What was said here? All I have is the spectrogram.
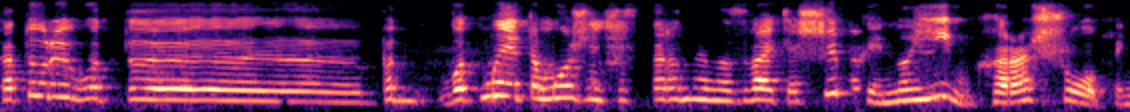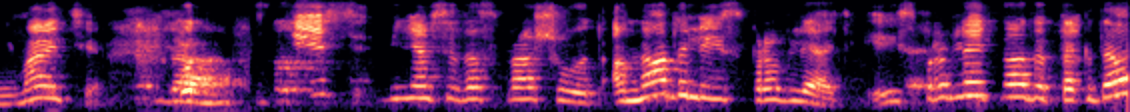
которые вот, э, под, вот мы это можем со стороны назвать ошибкой, но им хорошо, понимаете? Да. Вот здесь меня всегда спрашивают, а надо ли исправлять? И исправлять надо тогда,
